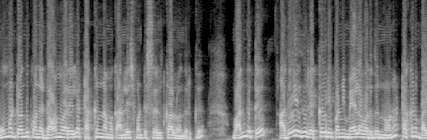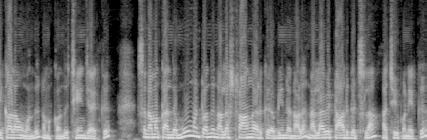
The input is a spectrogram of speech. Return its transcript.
மூமெண்ட் வந்து கொஞ்சம் டவுன் வரையில் டக்குன்னு நமக்கு அனலைஸ் பண்ணிட்டு செல் கால் வந்திருக்கு. வந்துட்டு அதே இது ரெக்கவரி பண்ணி மேலே வருதுன்னோன்னா டக்குன்னு பைக்காலாவும் வந்து நமக்கு வந்து சேஞ்ச் ஆயிருக்கு. ஸோ நமக்கு அந்த மூமெண்ட் வந்து நல்லா ஸ்ட்ராங்காக இருக்குது அப்படின்றனால நல்லாவே டார்கெட்ஸ்லாம் அச்சீவ் பண்ணியிருக்கு.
